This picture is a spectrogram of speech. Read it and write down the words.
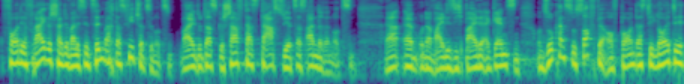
vor dir freigeschaltet, weil es jetzt Sinn macht, das Feature zu nutzen. Weil du das geschafft hast, darfst du jetzt das andere nutzen. Ja, ähm, oder weil die sich beide ergänzen. Und so kannst du Software aufbauen, dass die Leute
